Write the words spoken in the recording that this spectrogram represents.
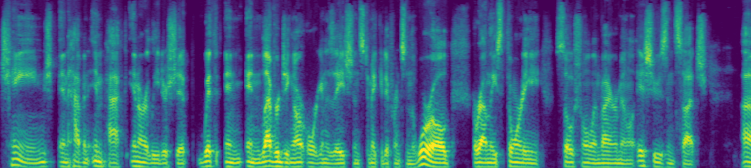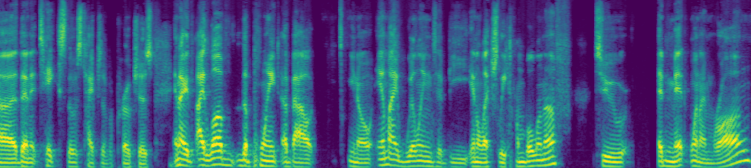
change and have an impact in our leadership with and, and leveraging our organizations to make a difference in the world around these thorny social environmental issues and such, uh, then it takes those types of approaches. And I, I love the point about, you know, am I willing to be intellectually humble enough to admit when I'm wrong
